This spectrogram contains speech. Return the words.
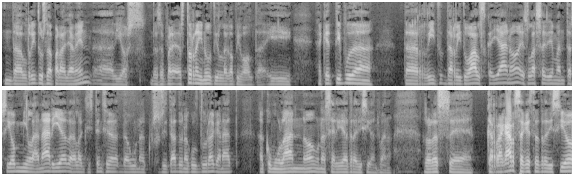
del ritus d'aparellament, adiós, es torna inútil de cop i volta. I aquest tipus de, de, rit de rituals que hi ha, no? és la sedimentació milenària de l'existència d'una societat, d'una cultura que ha anat acumulant no? una sèrie de tradicions. Bueno, aleshores, eh, carregar-se aquesta tradició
